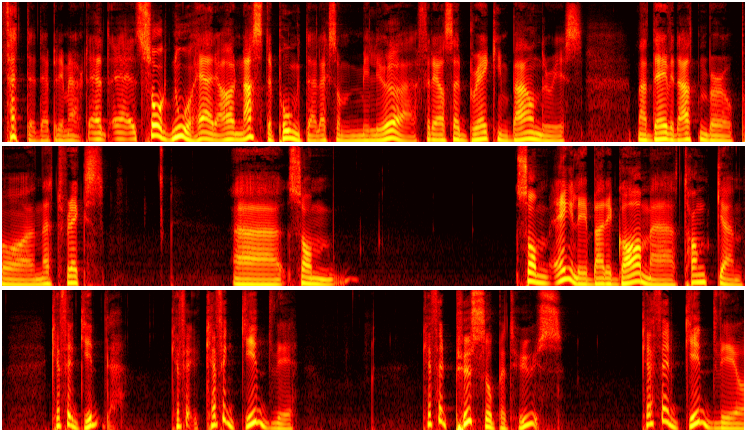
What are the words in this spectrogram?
fette deprimert. Jeg, jeg så nå her, jeg har neste punkt er liksom miljøet, for jeg har sett Breaking Boundaries med David Attenborough på Netflix, uh, som som egentlig bare ga meg tanken Hvorfor gidde? Hvorfor, hvorfor gidder vi? Hvorfor pusse opp et hus? Hvorfor gidder vi å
